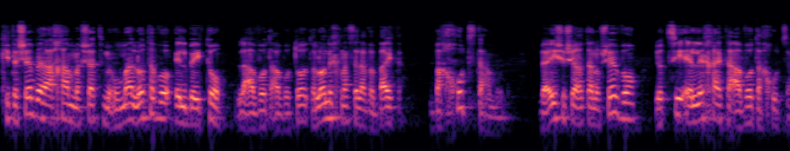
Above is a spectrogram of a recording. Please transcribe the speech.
כי תשב ברעך משת מאומה, לא תבוא אל ביתו לאבות אבותו, אתה לא נכנס אליו הביתה, בחוץ תעמוד, והאיש אשר אתה נושב בו, יוציא אליך את האבות החוצה.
